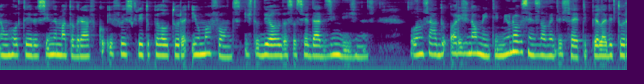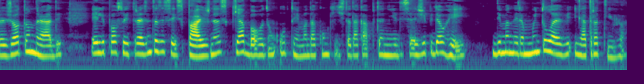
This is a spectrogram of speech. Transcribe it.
é um roteiro cinematográfico e foi escrito pela autora Ilma Fontes, estudiosa das sociedades indígenas. Lançado originalmente em 1997 pela editora J. Andrade, ele possui 306 páginas que abordam o tema da conquista da capitania de Sergipe del Rei de maneira muito leve e atrativa.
